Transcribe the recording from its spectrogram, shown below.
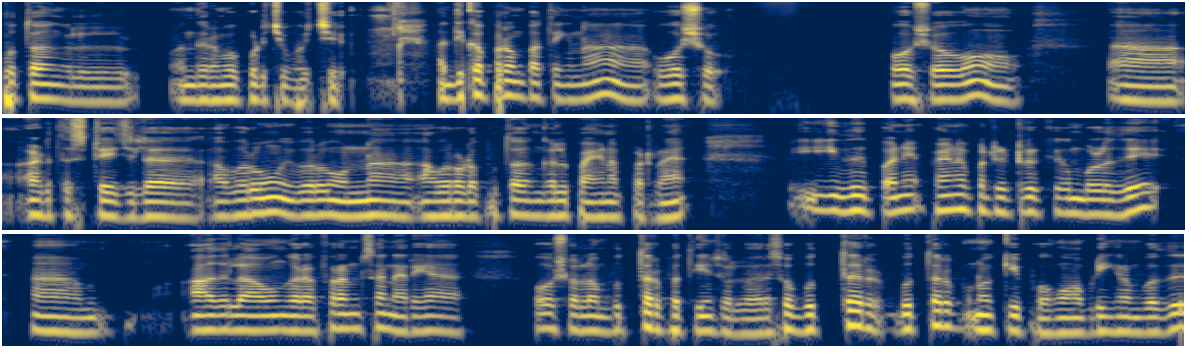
புத்தகங்கள் வந்து ரொம்ப பிடிச்சி போச்சு. அதுக்கப்புறம் பார்த்தீங்கன்னா, ஓஷோ. ஓஷோவும் அடுத்த ஸ்டேஜில் அவரும், இவரும் ஒன்றா அவரோட புத்தகங்கள் பயணப்படுறேன். இது பணி பயணப்பட்டுட்டு இருக்கும் பொழுது அதில் அவங்க ரெஃபரன்ஸாக நிறையா ஓஷோலாம் புத்தர் பற்றியும் சொல்லுவார் ஸோ புத்தர் புத்தர் நோக்கி போகும் அப்படிங்கிறபோது,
